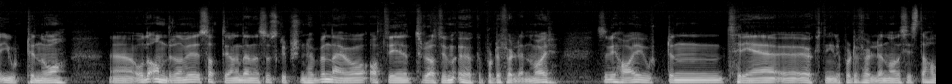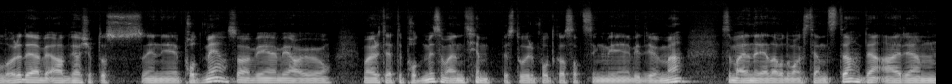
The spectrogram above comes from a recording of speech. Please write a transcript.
gjort til nå. Og det andre når vi satte i gang denne subscription-huben, er jo at vi tror at vi må øke porteføljen vår. Så vi har gjort en, tre økninger i porteføljen nå det siste halvåret. Det er at vi har kjøpt oss inn i Podme. Så vi, vi har jo majoritet i Podme, som er en kjempestor podkastsatsing vi, vi, driver med. Som er en ren abonnementstjeneste. Det er um,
